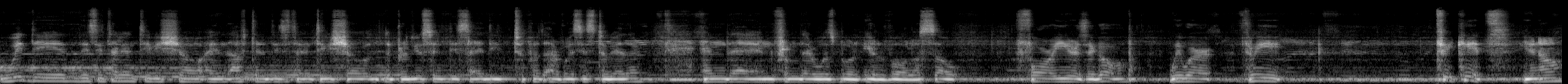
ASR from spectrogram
We did this Italian TV show. And after this Italian TV show, the producer decided to put our voices together, and then from there was born Il Volo. So Four years ago, we were three, three kids, you know,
